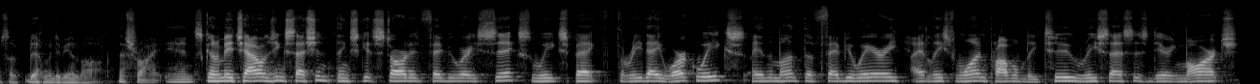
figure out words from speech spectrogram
so definitely to be involved. That's right. And it's going to be a challenging session. Things get started February 6th. We expect three day work weeks in the month of February, at least one, probably two recesses during March,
